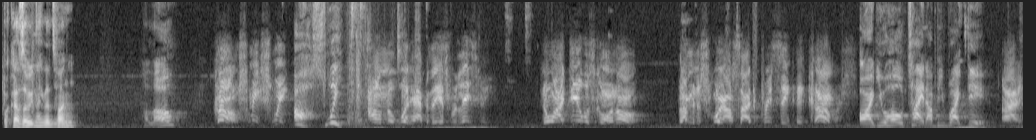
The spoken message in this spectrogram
Pokazał i nagle dzwoni. Hello? Carl, Sweet, Sweet. Oh, sweet. I don't know what happened. They just released me. No idea what's going on. But I'm in the square outside the precinct in Commerce. All right, you hold tight. I'll be right there. All right.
